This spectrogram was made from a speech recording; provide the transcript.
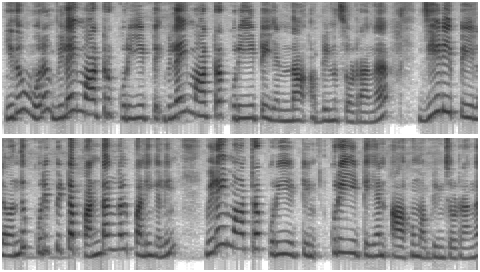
இதுவும் ஒரு விலை மாற்று குறியீட்டு விலை மாற்ற குறியீட்டு எண் தான் அப்படின்னு சொல்கிறாங்க ஜிடிபியில் வந்து குறிப்பிட்ட பண்டங்கள் பணிகளின் விலை மாற்ற குறியீட்டின் குறியீட்டு எண் ஆகும் அப்படின்னு சொல்கிறாங்க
